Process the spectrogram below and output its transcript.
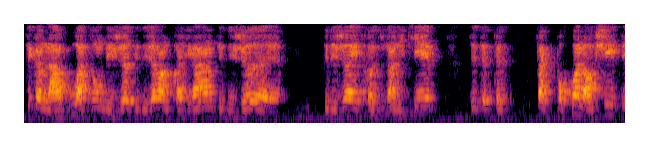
sais, comme la roue, elle tourne déjà, t'es déjà dans le programme, t'es déjà... Euh, tu es déjà introduit dans l'équipe. Fait pourquoi lâcher, tu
